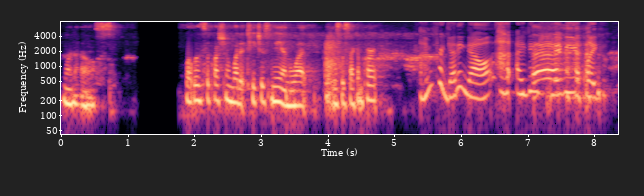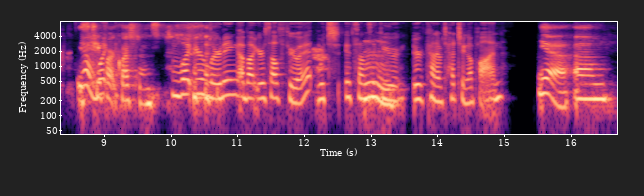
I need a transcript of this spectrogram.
what else? What was the question? What it teaches me, and what, what was the second part? I'm forgetting now. I think maybe like yeah, two part questions. what you're learning about yourself through it, which it sounds mm. like you you're kind of touching upon. Yeah. Um,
